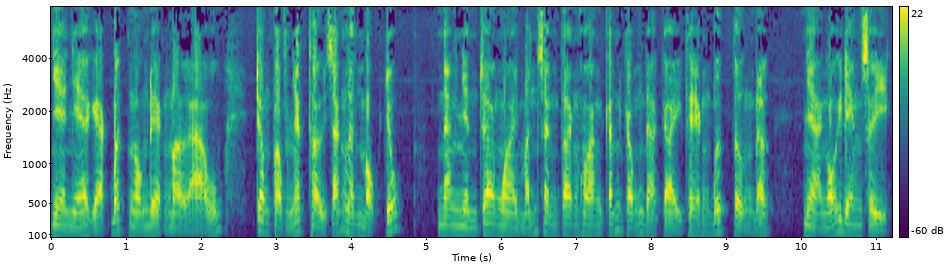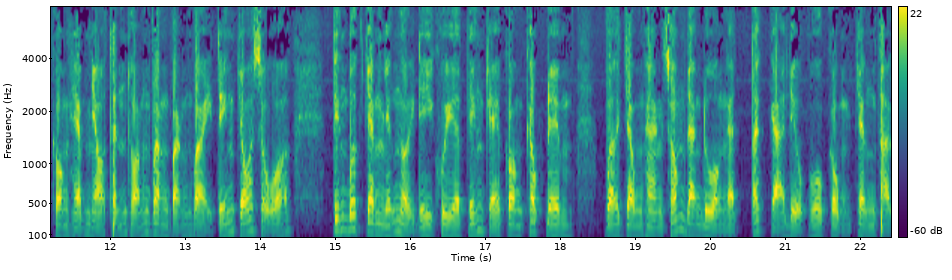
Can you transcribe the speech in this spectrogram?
nhẹ nhẹ gạt bất ngọn đèn mờ ảo. Trong phòng nhất thời sáng lên một chút. Nàng nhìn ra ngoài mảnh sân tan hoang cánh cổng đã cài then bức tường đất. Nhà ngói đen xì, con hẻm nhỏ thỉnh thoảng văng vẳng vài tiếng chó sủa. Tiếng bước chân những người đi khuya, tiếng trẻ con khóc đêm, vợ chồng hàng xóm đang đùa nghịch, tất cả đều vô cùng chân thật.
